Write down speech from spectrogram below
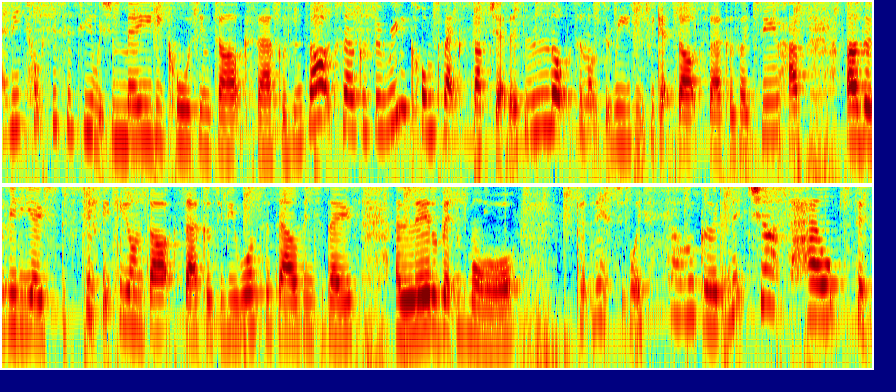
any toxicity which may be causing dark circles. And dark circles are a really complex subject. There's lots and lots of reasons we get dark circles. I do have other videos specifically on dark circles if you want to delve into those a little bit more but this is so good and it just helps to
